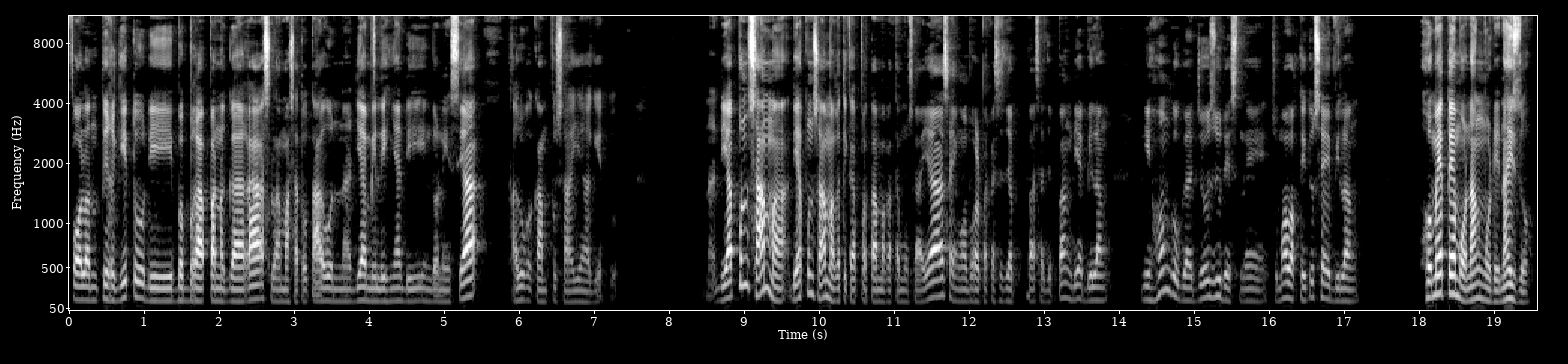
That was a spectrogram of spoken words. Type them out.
volunteer gitu di beberapa negara selama satu tahun nah dia milihnya di Indonesia lalu ke kampus saya gitu nah dia pun sama dia pun sama ketika pertama ketemu saya saya ngobrol pakai bahasa Jepang dia bilang Nihongo ga jozu desne. Cuma waktu itu saya bilang homete mo nang mo denaizo.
